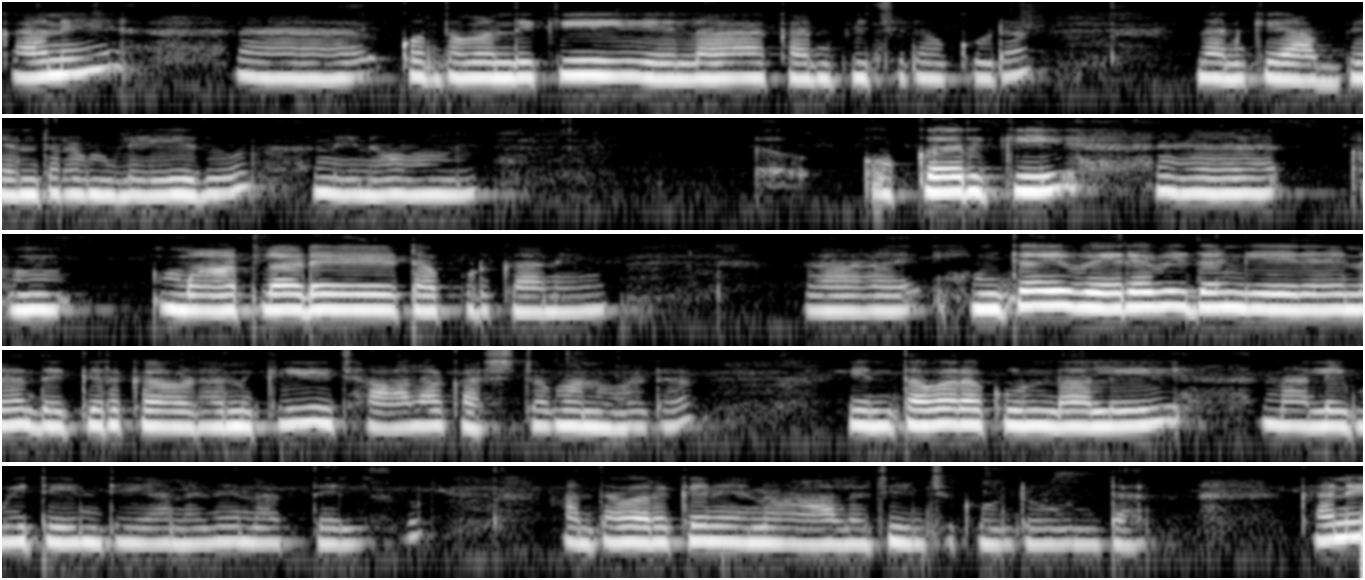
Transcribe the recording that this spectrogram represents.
కానీ కొంతమందికి ఎలా కనిపించినా కూడా దానికి అభ్యంతరం లేదు. నేను ఒకరికి మాట్లాడేటప్పుడు కానీ ఇంకా వేరే విధంగా ఏదైనా దగ్గర కావడానికి చాలా కష్టం అనమాట ఎంతవరకు ఉండాలి నా లిమిట్ ఏంటి అనేది నాకు తెలుసు. అంతవరకే నేను ఆలోచించుకుంటూ ఉంటాను. కానీ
